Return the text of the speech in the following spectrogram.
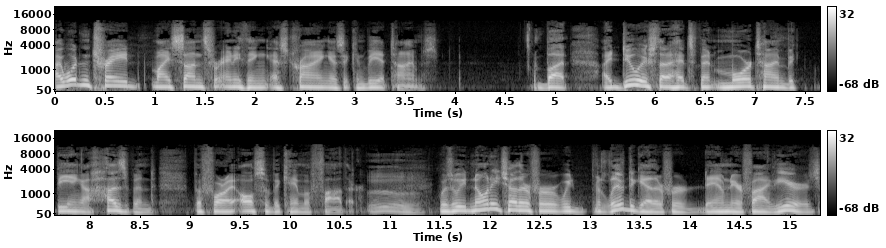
I wouldn't trade my sons for anything as trying as it can be at times. But I do wish that I had spent more time be- being a husband before I also became a father. Was we'd known each other for we'd lived together for damn near five years,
